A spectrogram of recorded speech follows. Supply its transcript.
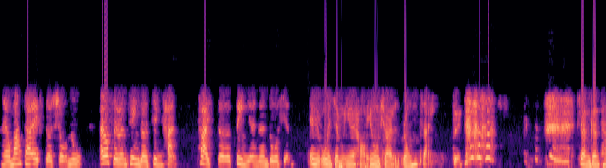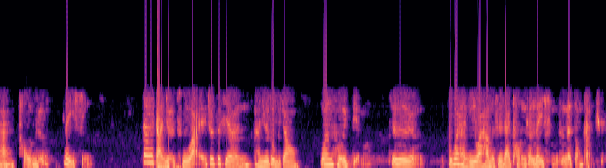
还有 Monster X 的朽怒，还有 Seventeen 的静汉，Twice 的定言跟多贤。哎、我很羡慕，因为好，因为我喜欢荣仔，对，虽然跟他同一个类型，但是感觉出来，就这些人感觉都比较温和一点嘛，就是不会很意外他们是在同一个类型的那种感觉。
